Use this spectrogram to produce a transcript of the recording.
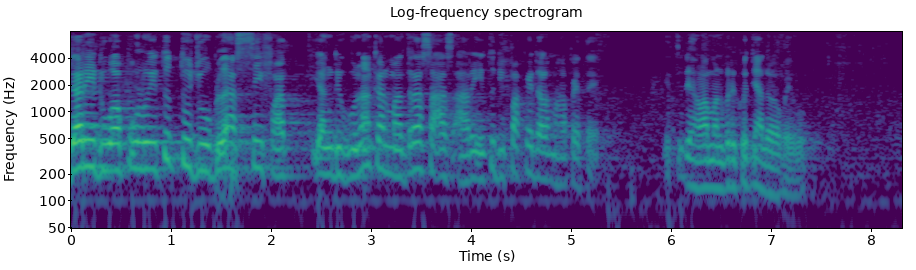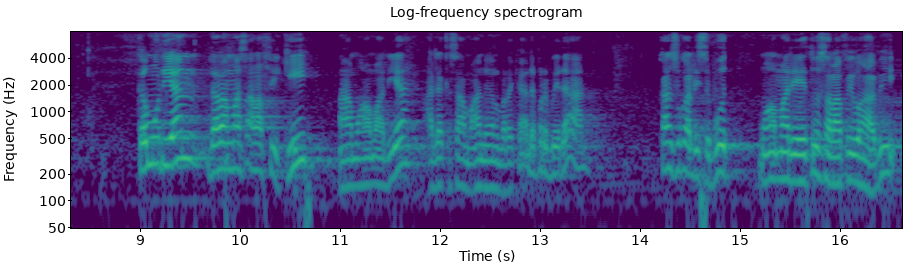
dari 20 itu 17 sifat yang digunakan madrasah Ash'ari itu dipakai dalam HPT. Itu di halaman berikutnya ada Bapak Ibu. Kemudian dalam masalah fikih, nah Muhammadiyah ada kesamaan dengan mereka, ada perbedaan. Kan suka disebut Muhammadiyah itu Salafi Wahabi.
